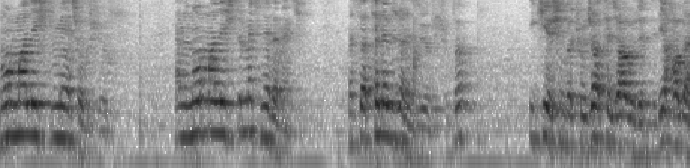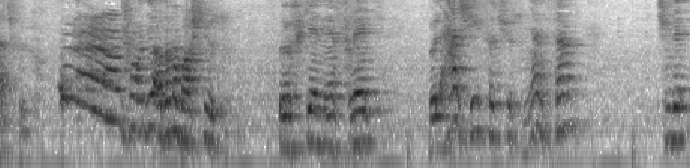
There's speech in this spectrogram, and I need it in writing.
normalleştirmeye çalışıyoruz. Yani normalleştirmek ne demek? Mesela televizyon izliyoruz şurada. 2 yaşında çocuğa tecavüz etti diye haber çıkıyor. Falan diye adama başlıyorsun. Öfke, nefret, böyle her şeyi saçıyorsun. Yani sen şimdi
